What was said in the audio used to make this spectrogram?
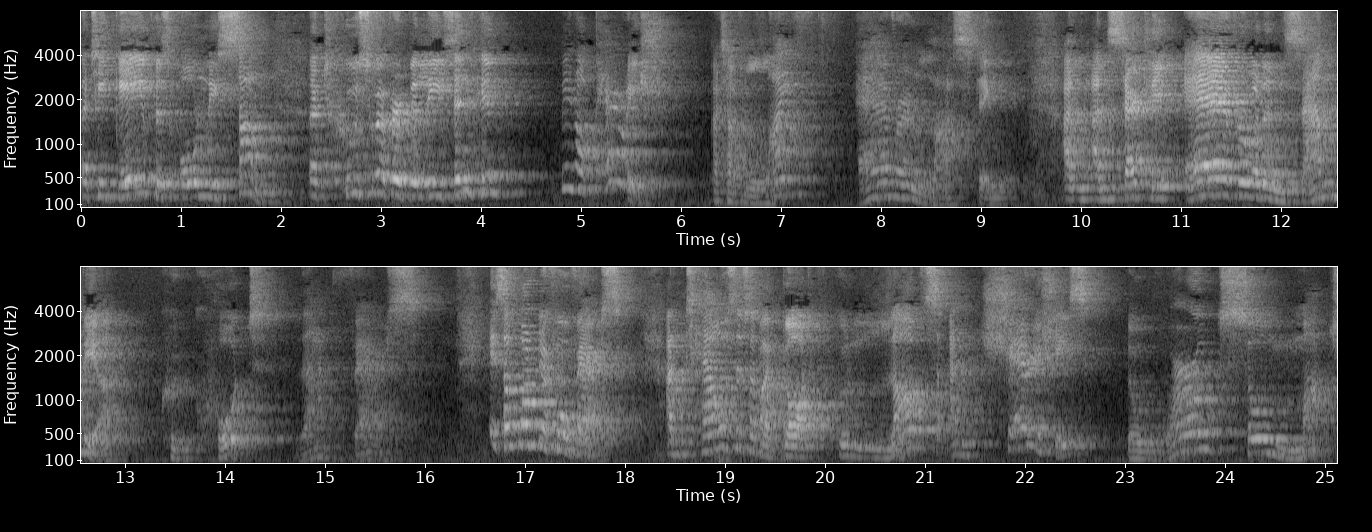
that he gave his only Son, that whosoever believes in him may not perish, but have life everlasting. And, and certainly everyone in Zambia could quote that verse. It's a wonderful verse and tells us of a God who loves and cherishes the world so much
